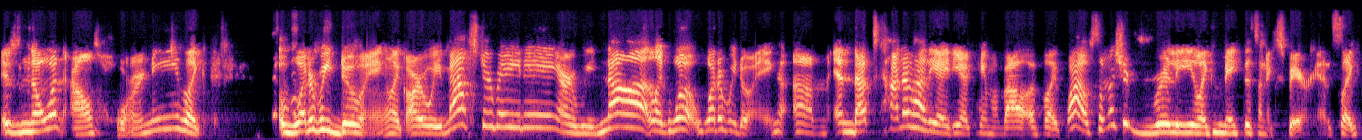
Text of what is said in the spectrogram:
is no one else horny? Like, what are we doing? Like are we masturbating? Are we not? Like what what are we doing? Um and that's kind of how the idea came about of like wow someone should really like make this an experience. Like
